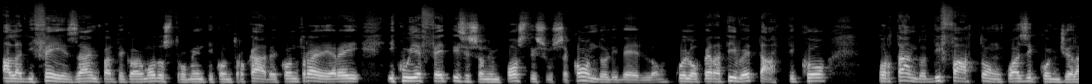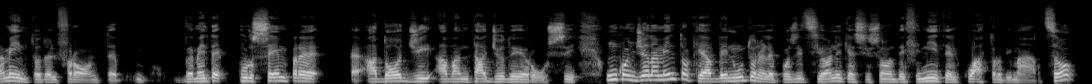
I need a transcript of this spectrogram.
alla difesa, in particolar modo strumenti contro carri e contro aerei, i cui effetti si sono imposti sul secondo livello, quello operativo e tattico, portando di fatto a un quasi congelamento del fronte, ovviamente pur sempre eh, ad oggi a vantaggio dei russi. Un congelamento che è avvenuto nelle posizioni che si sono definite il 4 di marzo,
